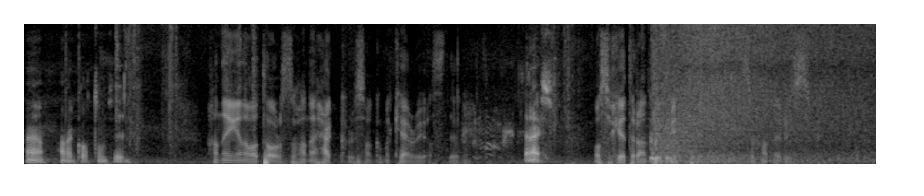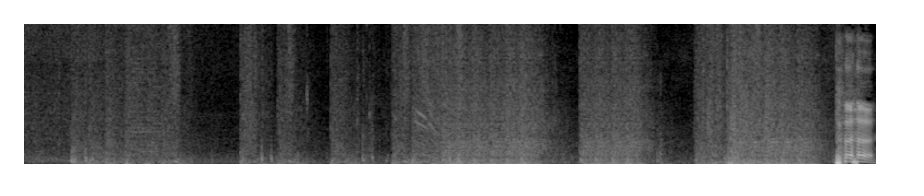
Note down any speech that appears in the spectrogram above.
Ja, han har gott om tid. Han är ingen avatar så han är hacker som kommer carry oss. Det är nice. Och så heter han Dimitri, så han är rysk.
